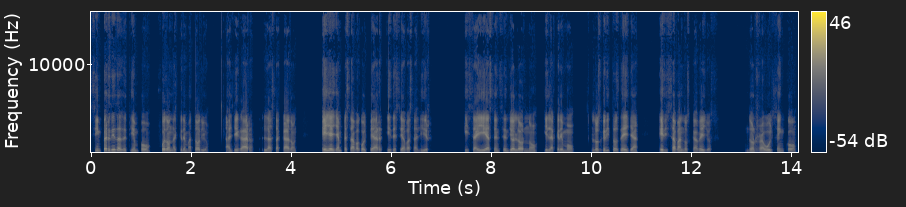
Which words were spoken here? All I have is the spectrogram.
Sin pérdida de tiempo, fueron al crematorio. Al llegar, la sacaron. Ella ya empezaba a golpear y deseaba salir. Isaías encendió el horno y la cremó. Los gritos de ella erizaban los cabellos. Don Raúl se hincó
